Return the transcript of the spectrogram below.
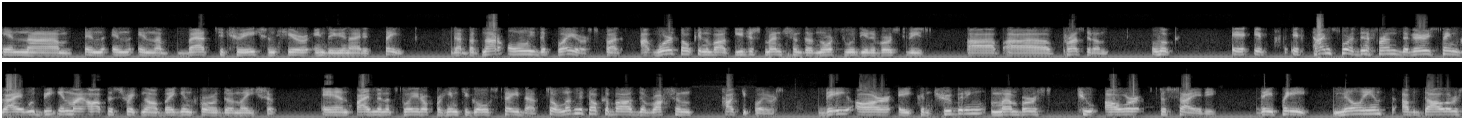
in um, in in in a bad situation here in the United States. That, but not only the players, but uh, we're talking about. You just mentioned the Northwood University's president. Look, if if times were different, the very same guy would be in my office right now begging for a donation, and five minutes later for him to go say that. So let me talk about the Russian hockey players. They are a contributing members to our society. They pay millions of dollars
